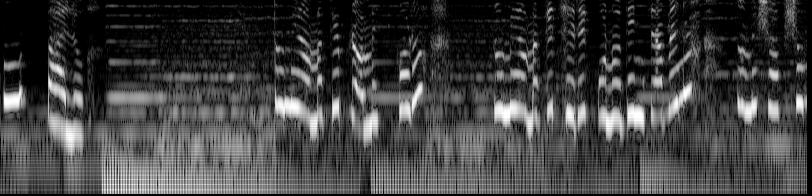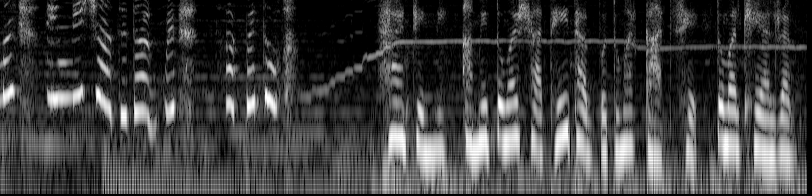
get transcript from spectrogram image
খুব ভালো। তুমি আমাকে প্রমিস করো, তুমি আমাকে ছেড়ে কোনোদিন যাবে না। তুমি সব সময় তিন্নির সাথে থাকবে থাকবে তো। হ্যাঁ টিন্নি আমি তোমার সাথেই থাকব তোমার কাছে তোমার খেয়াল রাখব।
